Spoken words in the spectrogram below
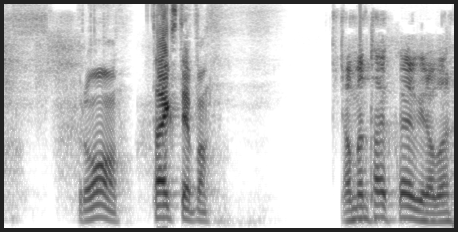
Bra. Tack Stefan. Ja men tack själv grabbar.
